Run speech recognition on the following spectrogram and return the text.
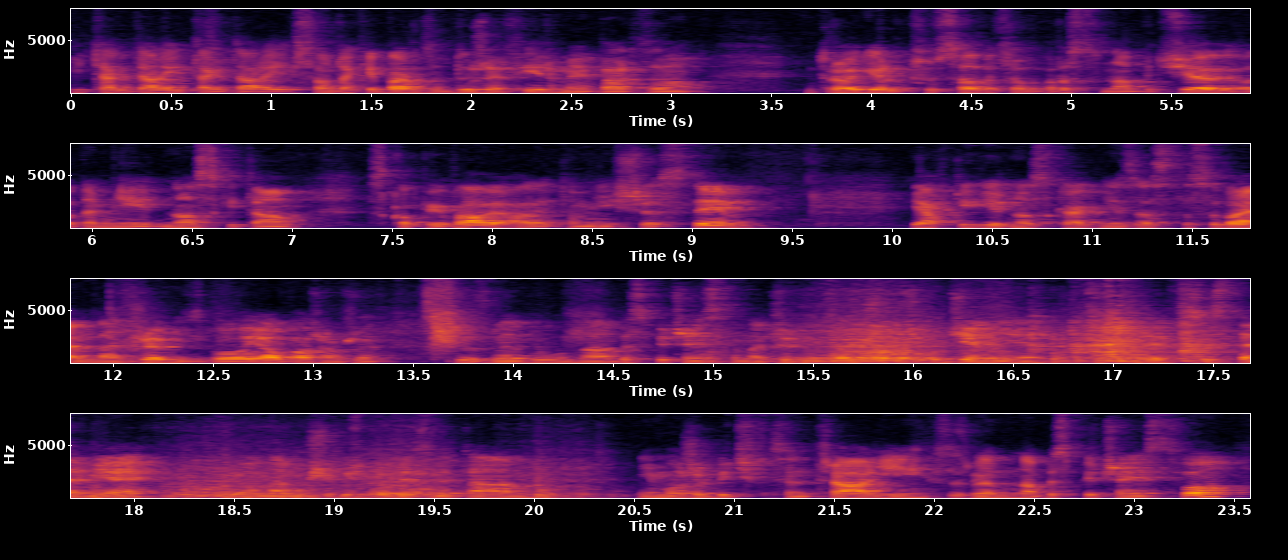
i tak dalej, i tak dalej. Są takie bardzo duże firmy, bardzo drogie, luksusowe, co po prostu nawet wzięły ode mnie jednostki tam skopiowały, ale to mniejsze z tym. Ja w tych jednostkach nie zastosowałem nagrzewnic, bo ja uważam, że ze względu na bezpieczeństwo nagrzewnica musi być oddzielnie e, w systemie i ona musi być powiedzmy tam, nie może być w centrali ze względu na bezpieczeństwo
